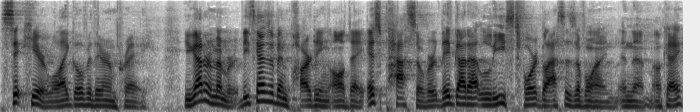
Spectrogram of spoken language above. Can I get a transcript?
Sit here while I go over there and pray. You got to remember, these guys have been partying all day. It's Passover. They've got at least four glasses of wine in them, okay?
